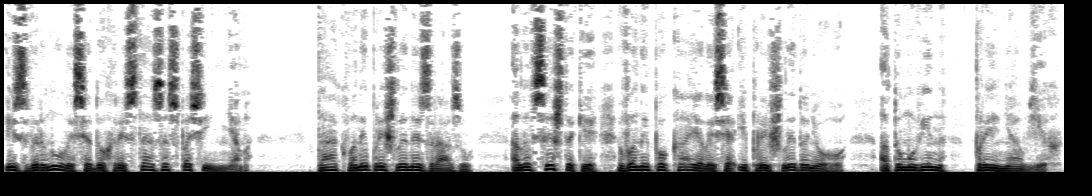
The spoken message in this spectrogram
і звернулися до Христа за спасінням. Так вони прийшли не зразу, але все ж таки вони покаялися і прийшли до нього, а тому він прийняв їх.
